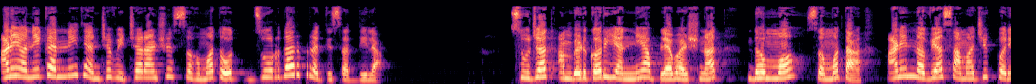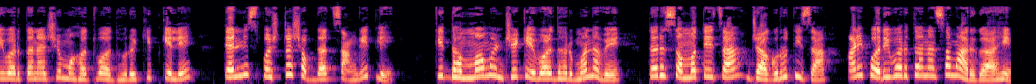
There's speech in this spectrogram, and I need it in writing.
आणि अनेकांनी त्यांच्या विचारांशी सहमत होत जोरदार प्रतिसाद दिला. सुजात आंबेडकर यांनी आपल्या भाषणात धम्म समता आणि नव्या सामाजिक परिवर्तनाचे महत्त्व अधोरेखित केले. त्यांनी स्पष्ट शब्दात सांगितले की धम्म म्हणजे केवळ धर्म नव्हे तर समतेचा जागृतीचा आणि परिवर्तनाचा मार्ग आहे.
